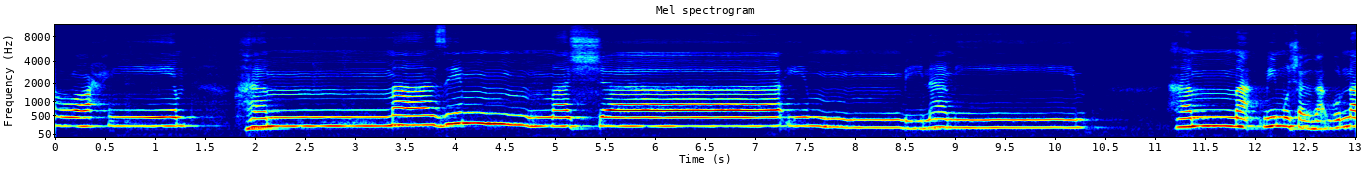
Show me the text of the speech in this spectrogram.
الرحيم هماز مشاء بنميم. ஹம்ம மீமு ஷதா குன்னா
